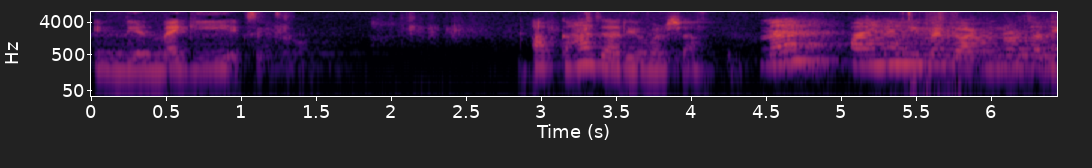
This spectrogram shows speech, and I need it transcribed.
indian maggi etc आप कहाँ जा रही हो वर्षा मैं फाइनली मैं गार्डन और सर्दी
